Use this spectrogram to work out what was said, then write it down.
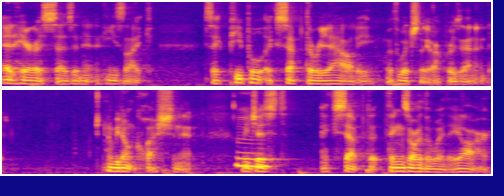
Ed Harris says in it, and he's like, he's like, people accept the reality with which they are presented, and we don't question it. We hmm. just accept that things are the way they are.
